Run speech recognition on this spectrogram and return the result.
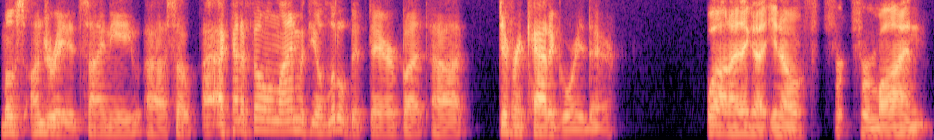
most underrated signee. Uh, so I, I kind of fell in line with you a little bit there, but uh, different category there. Well, and I think uh, you know, for for mine,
